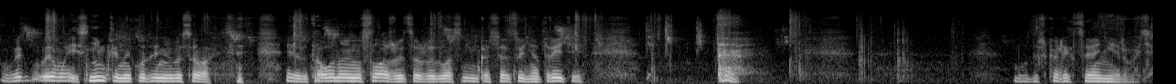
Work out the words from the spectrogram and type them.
Ви, ви мої знімки нікуди не висилаєте. Я говорю, та воно ну, слажується вже два знімка, зараз сьогодні третій. Будеш колекціонувати.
